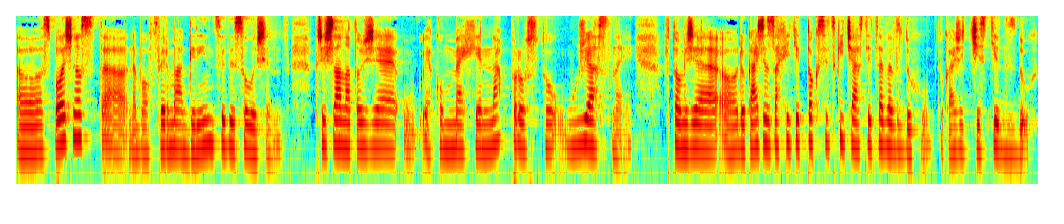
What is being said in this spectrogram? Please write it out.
Eh, společnost eh, nebo firma Green City Solutions přišla na to, že jako mech je naprosto úžasný v tom, že dokáže zachytit toxické částice ve vzduchu, dokáže čistit vzduch.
